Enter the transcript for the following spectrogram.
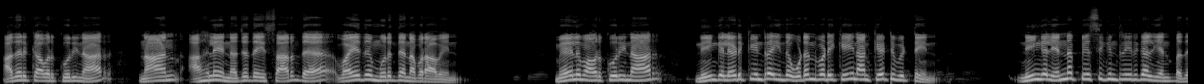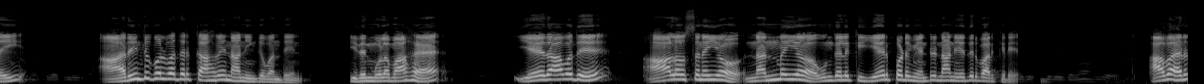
அதற்கு அவர் கூறினார் நான் அகலே நஜதை சார்ந்த வயது முறிந்த நபராவேன். மேலும் அவர் கூறினார் நீங்கள் எடுக்கின்ற இந்த உடன்படிக்கையை நான் கேட்டுவிட்டேன். நீங்கள் என்ன பேசுகின்றீர்கள் என்பதை அறிந்து கொள்வதற்காகவே நான் இங்கு வந்தேன். இதன் மூலமாக ஏதாவது ஆலோசனையோ நன்மையோ உங்களுக்கு ஏற்படும் என்று நான் எதிர்பார்க்கிறேன். அவர்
